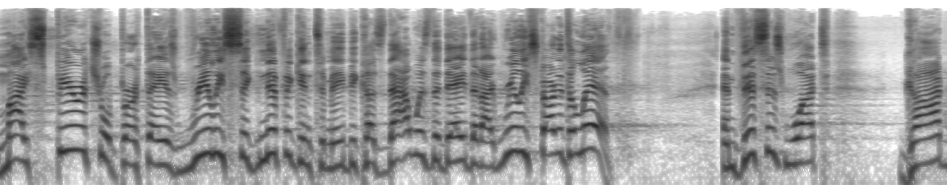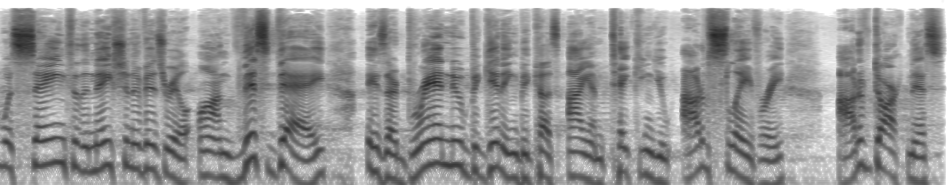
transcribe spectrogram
my spiritual birthday is really significant to me because that was the day that I really started to live. And this is what God was saying to the nation of Israel, on this day is a brand new beginning because I am taking you out of slavery, out of darkness,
